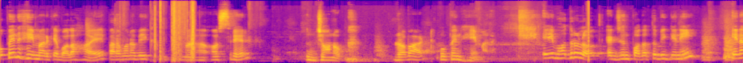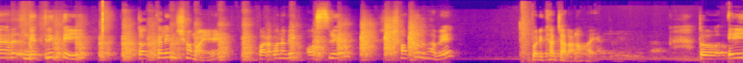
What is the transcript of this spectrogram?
ওপেন হেইমারকে বলা হয় পারমাণবিক অস্ত্রের জনক রবার্ট ওপেন হেইমার এই ভদ্রলোক একজন পদার্থবিজ্ঞানী। এনার নেতৃত্বেই তৎকালীন সময়ে পারমাণবিক অস্ত্রের সফলভাবে পরীক্ষা চালানো হয়। তো এই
